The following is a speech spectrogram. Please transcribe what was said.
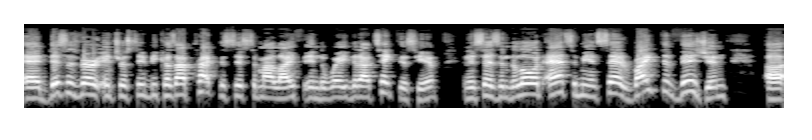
And this is very interesting because I practice this in my life in the way that I take this here. And it says, And the Lord answered me and said, Write the vision uh,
